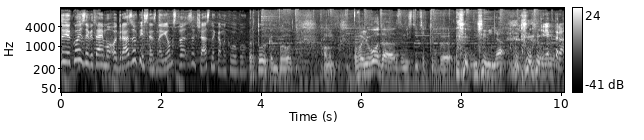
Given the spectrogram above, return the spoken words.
до якої завітаємо одразу після знайомства з учасниками клубу. Артур, как бы вот он воевода, заместитель как бы меня. Директора.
